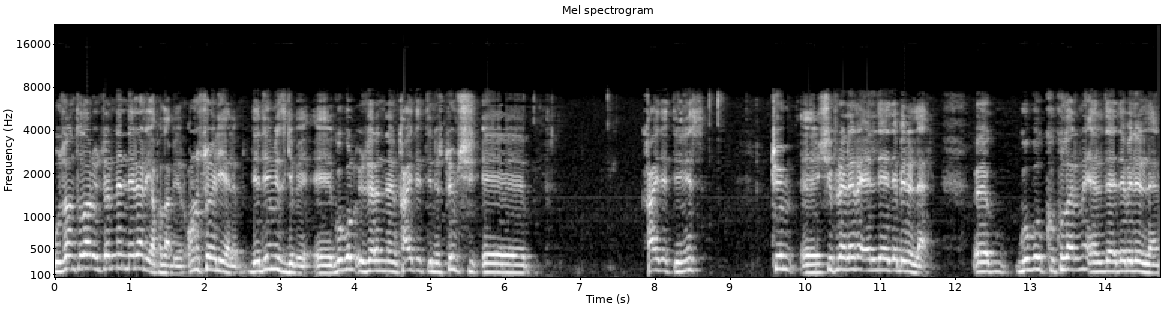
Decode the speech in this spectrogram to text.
Uzantılar üzerinden neler yapılabilir? Onu söyleyelim. Dediğimiz gibi e, Google üzerinden kaydettiğiniz tüm e, kaydettiğiniz tüm e, şifreleri elde edebilirler. E, Google kukularını elde edebilirler.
